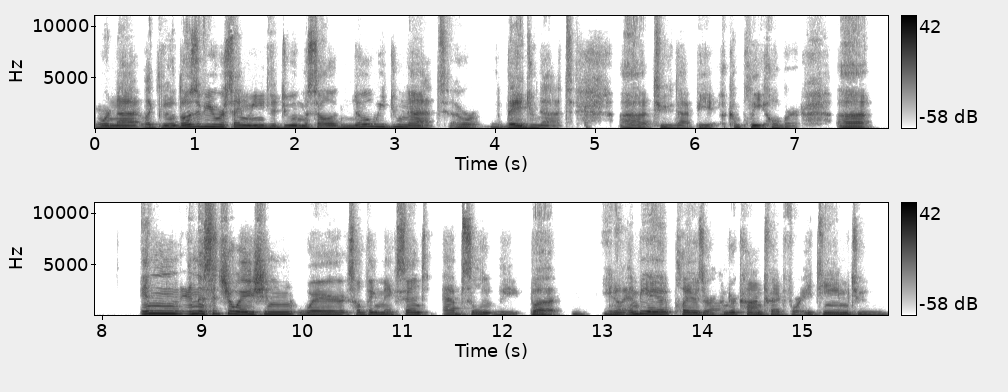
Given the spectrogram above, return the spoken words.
we're not like those of you who are saying we need to do a solid no we do not or they do not uh, to not be a complete homer. Uh, in in the situation where something makes sense absolutely. But you know nba players are under contract for a team to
